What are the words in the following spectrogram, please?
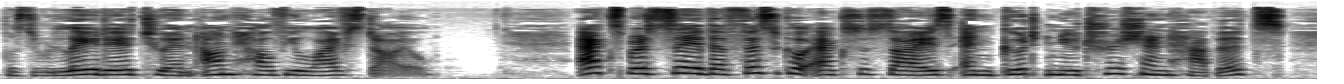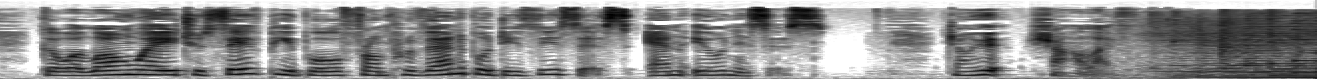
was related to an unhealthy lifestyle. Experts say that physical exercise and good nutrition habits go a long way to save people from preventable diseases and illnesses. 张悦，上海 Live。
